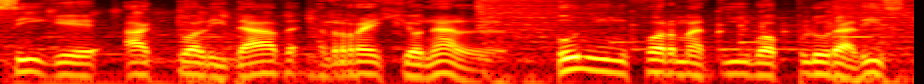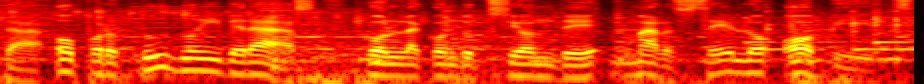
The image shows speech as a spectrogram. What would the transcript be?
Sigue Actualidad Regional, un informativo pluralista, oportuno y veraz, con la conducción de Marcelo Opitz.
